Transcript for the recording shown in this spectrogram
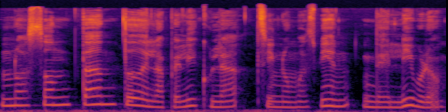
no son tanto de la película, sino más bien del libro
